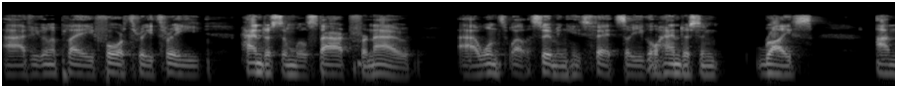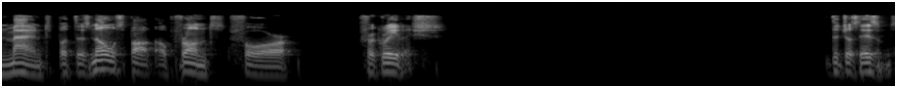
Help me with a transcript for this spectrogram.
Uh, if you're going to play four three three, Henderson will start for now. Uh, once, well, assuming he's fit, so you go Henderson, Rice, and Mount, but there's no spot up front for for Grealish. There just isn't.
